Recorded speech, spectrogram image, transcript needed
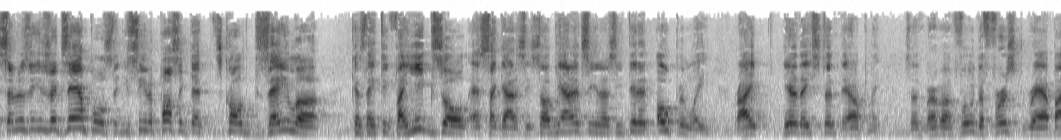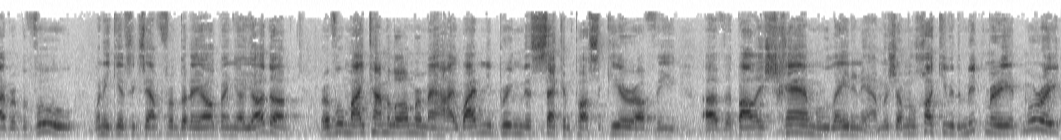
so these are examples that you see in a pasuk that's called Gzela because they think Vayigzol es Hagadas. Saw the he did it openly, right? Here they stood there openly. So Rabbi Vu, the first rabbi, Rabbi Vu, when he gives example from Bnei Ben Yoyada, Rabbi my time Omer Mehai. Why didn't he bring this second pasuk here of the of the Bali Shem who laid in ambush? Chakiv the Mitmeri at Muri.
